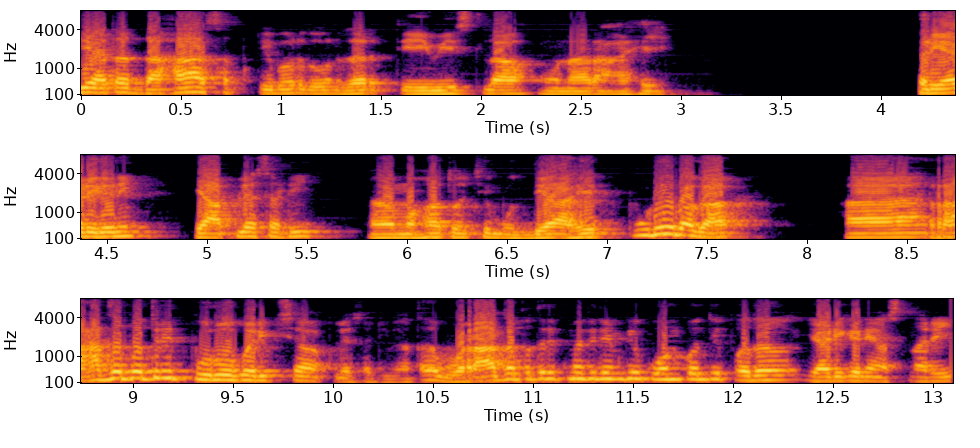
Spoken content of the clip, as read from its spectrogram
ती आता दहा सप्टेंबर दोन हजार तेवीस ला होणार आहे. तर या ठिकाणी हे आपल्यासाठी महत्त्वाचे मुद्दे आहेत. पुढे बघा राजपत्रित पूर्व परीक्षा आपल्यासाठी. आता राजपत्रित मध्ये नेमके कोणकोणती पद या ठिकाणी असणारी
